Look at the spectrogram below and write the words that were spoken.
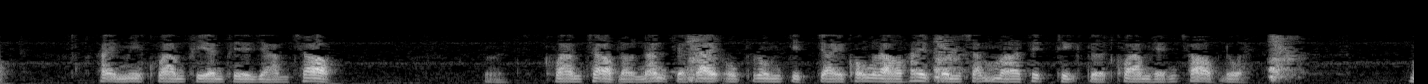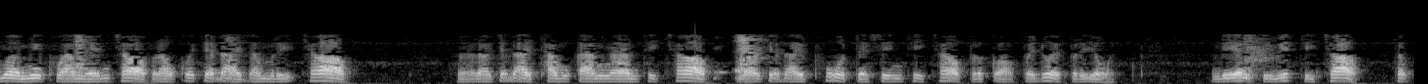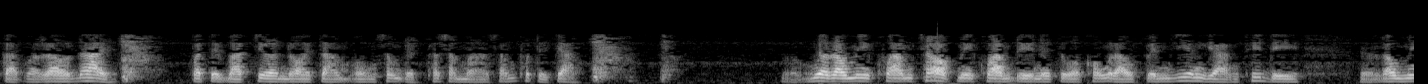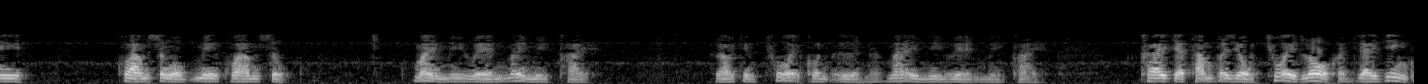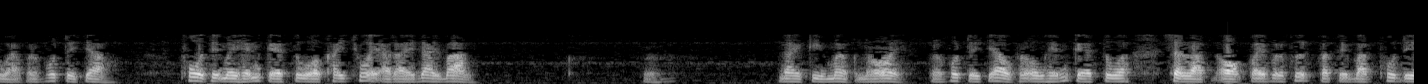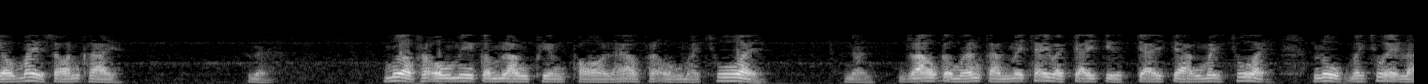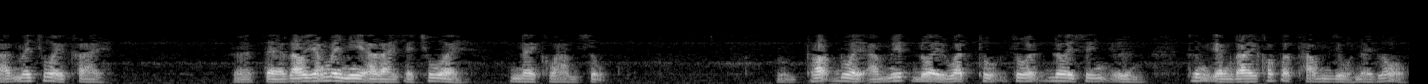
ให้มีความเพียรพยายามชอบ ความชอบเหล่านั้นจะได้อบรมจิตใจของเราให้เป็นสัมมาทิฏฐิเกิดความเห็นชอบด้วย เมื่อมีความเห็นชอบเราก็จะได้ดำริชอบ เราจะได้ทำการงานที่ชอบ เราจะได้พูดแต่สิ่งที่ชอบประกอบไปด้วยประโยชน์ เลี้ยงชีวิตที่ชอบ เท่ากับว่าเราได้ปฏิบัติเจริญรอยตามองค์สมเด็จพระสัมมาสัมพุทธเจ้า เมื่อเรามีความชอบมีความดีในตัวของเราเป็นเยี่ยงอย่างที่ดี เรามีความสงบมีความสุข ไม่มีเวรไม่มีภัย เราจึงช่วยคนอื่นนะไม่มีเวรมีภัย ใครจะทำประโยชน์ช่วยโลกใจยิ่งกว่าพระพุทธเจ้า ผู้ที่ไม่เห็นแก่ตัวใครช่วยอะไรได้บ้าง ได้กี่มากน้อย พระพุทธเจ้าพระองค์เห็นแก่ตัวสลัดออกไปประพฤติปฏิบัติผู้เดียวไม่สอนใครนะเมื่อพระองค์มีกำลังเพียงพอแล้วพระองค์มาช่วยนั่นเราก็เหมือนกันไม่ใช่ว่าใจจืดใจจางไม่ช่วย ลูกไม่ช่วยหลานไม่ช่วยใครแต่เรายังไม่มีอะไรจะช่วยในความสุข เพราะด้วยอมิตรด้วยวัตถุด้วยสิ่งอื่น ถึงอย่างไรเขาก็ทำอยู่ในโลก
